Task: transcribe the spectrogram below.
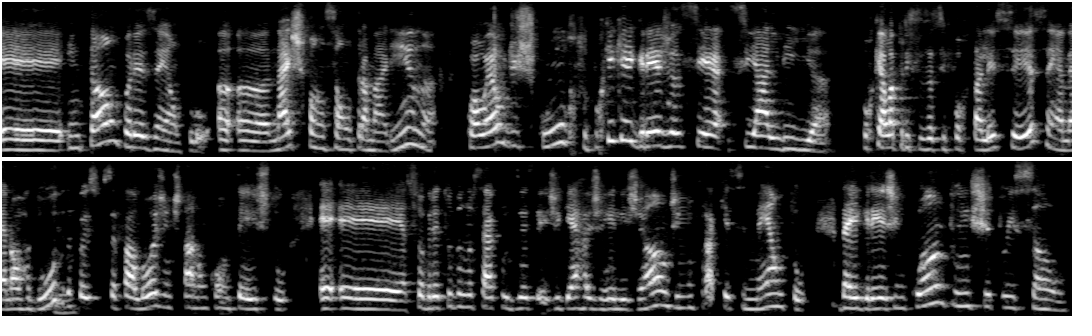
É, então, por exemplo, uh, uh, na expansão ultramarina, qual é o discurso? Por que, que a igreja se, se alia? Porque ela precisa se fortalecer, sem a menor dúvida, uhum. foi isso que você falou. A gente está num contexto, é, é, sobretudo no século XVI, de guerras de religião, de enfraquecimento da igreja enquanto instituição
